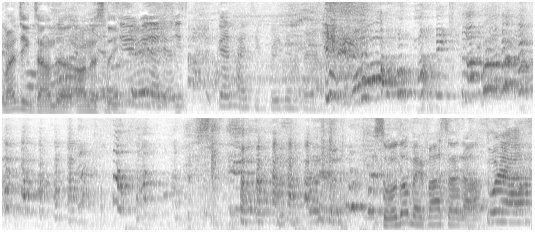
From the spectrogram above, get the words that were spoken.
蛮紧张的，honestly。 跟他一起飞进飞啊！Oh my god. 什么都没发生啊。对啊。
